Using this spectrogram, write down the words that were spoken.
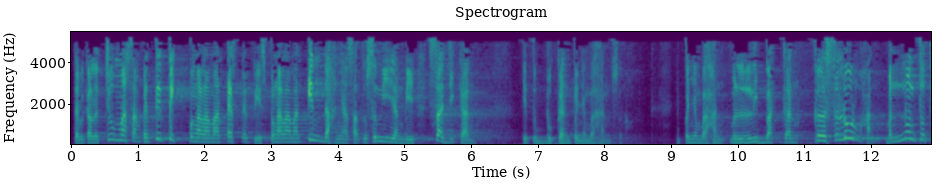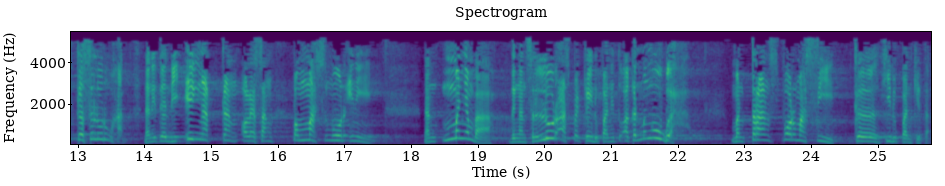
Tapi kalau cuma sampai titik pengalaman estetis, pengalaman indahnya satu seni yang disajikan, itu bukan penyembahan. Penyembahan melibatkan keseluruhan, menuntut keseluruhan. Dan itu yang diingatkan oleh sang pemasmur ini. Dan menyembah dengan seluruh aspek kehidupan itu akan mengubah, mentransformasi kehidupan kita.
